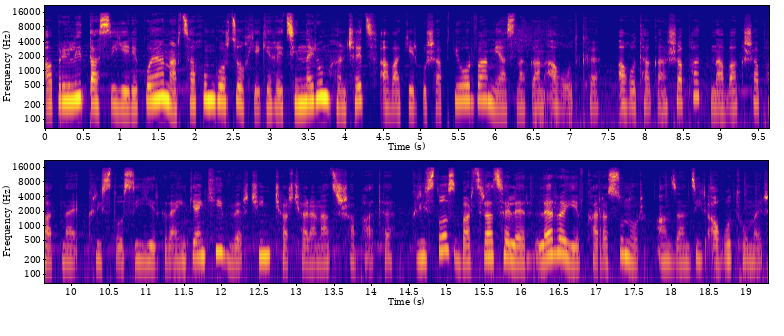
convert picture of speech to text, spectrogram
Ապրիլի 10-ի երեկոյան Արցախում գործող եկեղեցիներում հնչեց ավակ երկուշաբթի օրվա միասնական աղոթքը։ Աղոթական շաբաթն ավակ շաբաթն է Քրիստոսի երկրային կյանքի վերջին չարչարանած շաբաթը։ Քրիստոս բարձրացել էր լեռը եւ 40 օր անձանց իր աղոթում էր։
